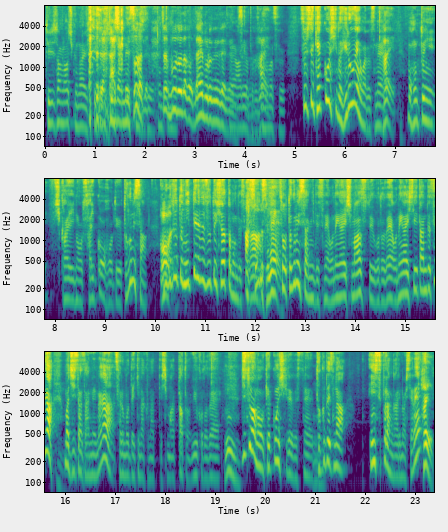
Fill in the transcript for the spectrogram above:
テリーさんらしくない素敵 なメッセにそうなんでよ。それブードだからないものねだりなんですけど。ありがとうございまはす、そして結婚式の披露宴はですね、はい。もう本当に司会の最高峰という徳光さん。僕ずっと日テレでずっと一緒だったもんですからあそうですね。そう徳光さんにですねお願いします。ということでお願いしていたんですが、まあ、実は残念ながらそれもできなくなってしまったということで、実はあの結婚式でですね特別な演出プランがありましてね、はい。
